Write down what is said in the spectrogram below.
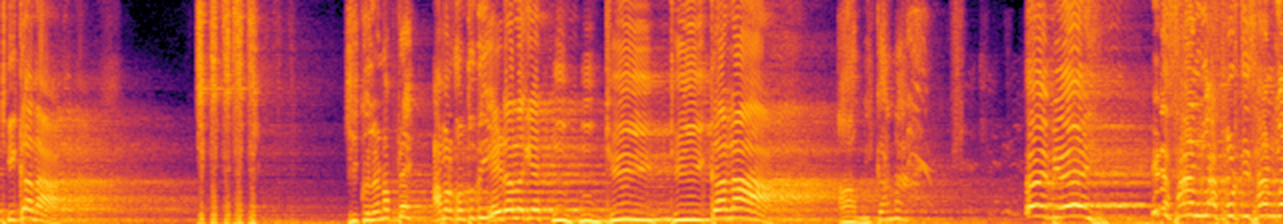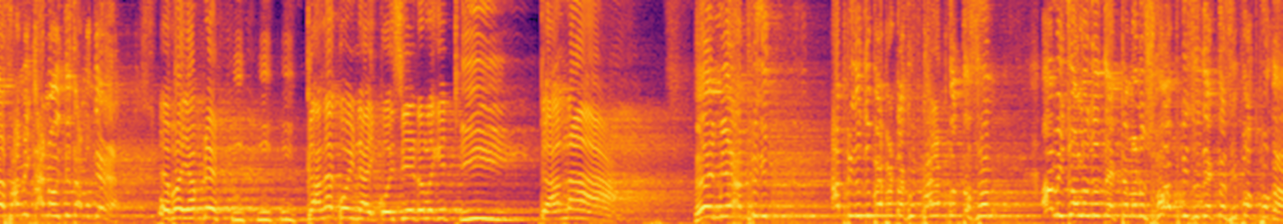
ঠিকানা। কি করলেন আপনি? আবার কত দিই এটা লাগে ঠিকানা। আমি কানা? এই মেয়ে এই! এটা সানগ্লাস পরছি সানগ্লাস আমি কানা হইতে যাব এ ভাই আপনি কানা কই নাই? কইছি এটা লাগে ঠিকানা। আপনি আপনি কিন্তু ব্যাপারটা খুব খারাপ করতেছেন। আমি জলজন্ত একটা মানুষ সব কিছু দেখতেছি পকপকা।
